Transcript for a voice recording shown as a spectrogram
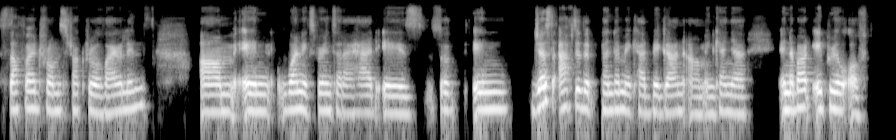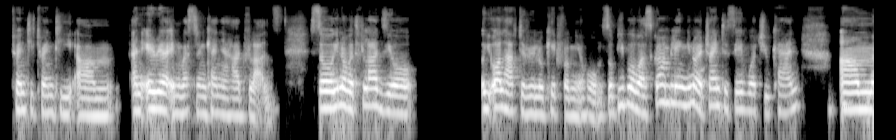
suffered from structural violence. Um, and one experience that I had is so in just after the pandemic had begun um, in Kenya, in about April of 2020, um, an area in Western Kenya had floods. So, you know, with floods, you're you all have to relocate from your home. So people were scrambling, you know, trying to save what you can. Um,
